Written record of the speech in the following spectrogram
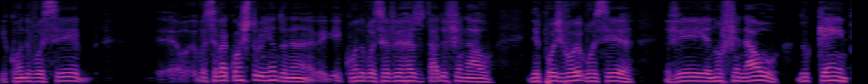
E quando você você vai construindo, né? E quando você vê o resultado final, depois você vê no final do camp,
